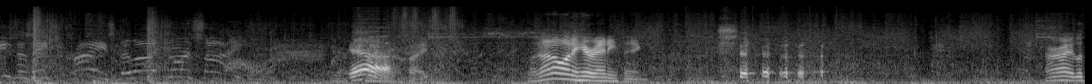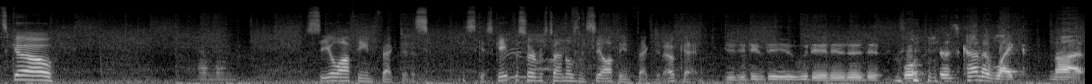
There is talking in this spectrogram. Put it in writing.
Jesus H. Christ, I'm on your side! Yeah. Fight. I don't want to hear anything. All right, let's go. Seal off the infected. Escape the service tunnels and seal off the infected. Okay. Well, it's kind of like not.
